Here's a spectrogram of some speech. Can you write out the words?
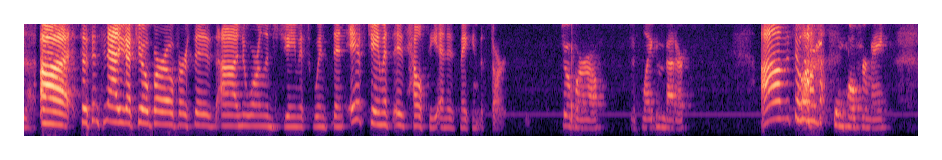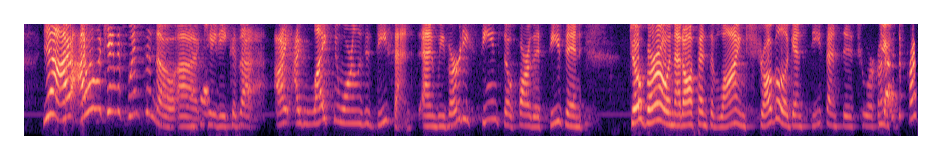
Yeah. Uh, so Cincinnati, you got Joe Burrow versus uh, New Orleans, Jameis Winston. If Jameis is healthy and is making the start, Joe Burrow. Just like him better. Um, so simple for me. Yeah, I, I went with Jameis Winston though, uh, Katie, because I, I I like New Orleans' defense, and we've already seen so far this season. Joe Burrow and that offensive line struggle against defenses who are going to yeah. put the pressure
